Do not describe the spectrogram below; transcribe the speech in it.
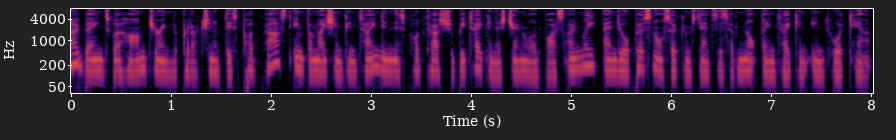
No beans were harmed during the production of this podcast. Information contained in this podcast should be taken as general advice only, and your personal circumstances have not been taken into account.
